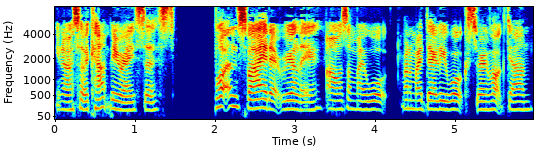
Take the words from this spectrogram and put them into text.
you know, so it can't be racist. What inspired it really? I was on my walk, one of my daily walks during lockdown.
